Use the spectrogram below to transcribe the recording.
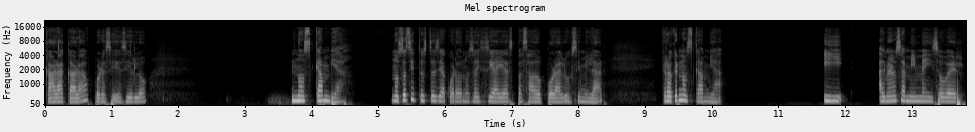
cara a cara, por así decirlo, nos cambia. No sé si tú estés de acuerdo, no sé si hayas pasado por algo similar. Creo que nos cambia. Y al menos a mí me hizo ver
